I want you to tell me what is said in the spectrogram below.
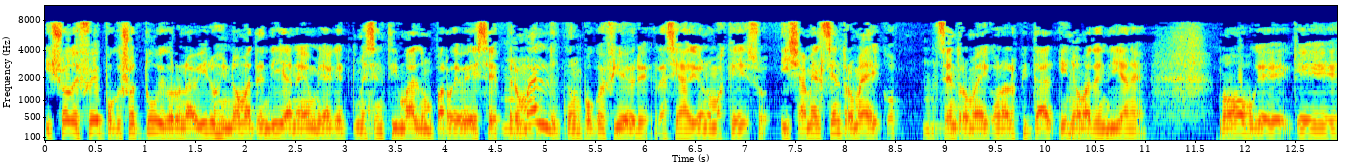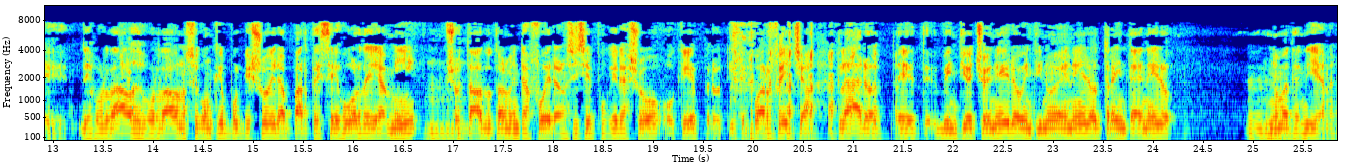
Y yo de fe, porque yo tuve coronavirus y no me atendían, ¿eh? mirá que me sentí mal de un par de veces, pero mal con un poco de fiebre, gracias a Dios, no más que eso. Y llamé al centro médico, centro médico, no al hospital, y no me atendían. ¿eh? No, porque que desbordados, desbordados, no sé con qué, porque yo era parte de ese desborde y a mí, yo estaba totalmente afuera, no sé si es porque era yo o qué, pero y te puedo dar fecha, claro, eh, te- 28 de enero, 29 de enero, 30 de enero, no me atendían. ¿eh?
